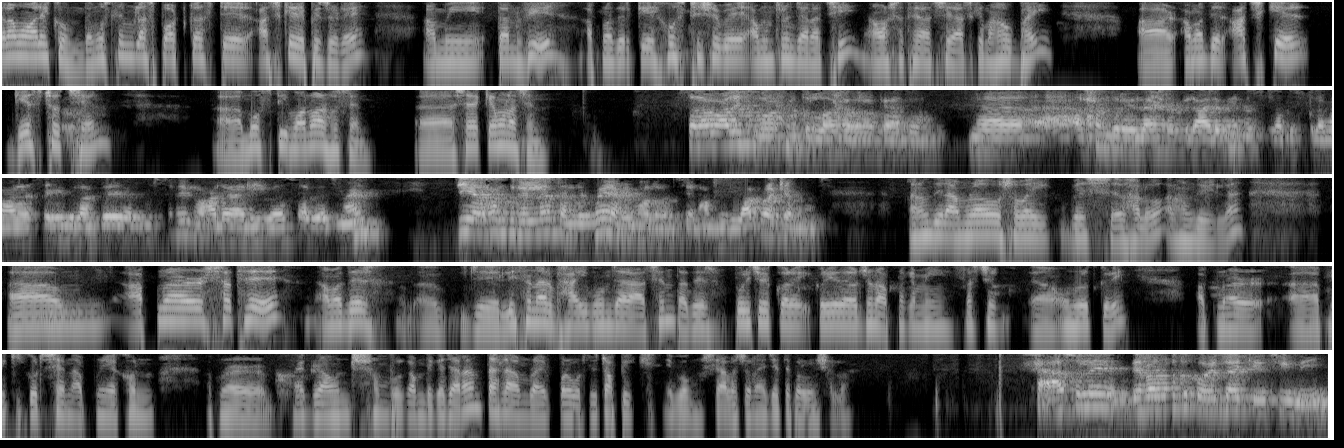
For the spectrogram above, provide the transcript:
আসসালামু আলাইকুম। The Muslim class পডকাস্টের আজকের এপিসোডে আমি তানভীর আপনাদেরকে হোস্ট হিসেবে আমন্ত্রণ জানাচ্ছি। আমার সাথে আছে আজকে মাহবুব ভাই। আর আমাদের আজকের গেস্ট হচ্ছেন মুফতি মনোয়ার হোসেন। স্যার কেমন আছেন? আসসালামু আলাইকুম রাহমাতুল্লাহ ওয়া বারাকাতুহু আলহামদুলিল্লাহ রাব্বিল আলামিন ওয়াসসালাতু আলা সাইয়্যিদুল আম্বিয়া ওয়াল মুরসালিন ওয়া আলা আলিহি ওয়া সাহবিহি আজমাইন। জি আলহামদুলিল্লাহ তানভীর ভাই আমি ভালো আছি আলহামদুলিল্লাহ। আপনারা কেমন আছেন? আলহামদুলিল্লাহ আমরাও সবাই বেশ ভালো আলহামদুলিল্লাহ। আপনার সাথে আমাদের যে লিসেনার ভাই বোন যারা আছেন, তাদের পরিচয় করিয়ে দেওয়ার জন্য আপনাকে আমি ফার্স্ট অনুরোধ করি। আপনার আপনি কি করছেন, আপনি এখন আপনার ব্যাকগ্রাউন্ড সম্পর্কে আমাদেরকে জানান, তাহলে আমরা পরবর্তী টপিক এবং সে আলোচনায় যেতে পারব ইনশাল্লাহ আসলে দেবার মতো পরিচয় কিছুই নেই।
